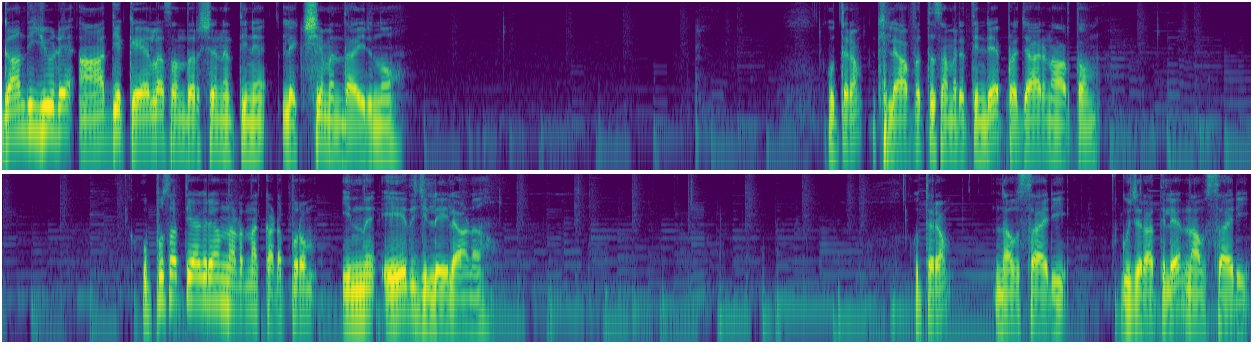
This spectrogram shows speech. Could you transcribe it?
ഗാന്ധിജിയുടെ ആദ്യ കേരള സന്ദർശനത്തിന് ലക്ഷ്യമെന്തായിരുന്നു? ഉത്തരം ഖിലാഫത്ത് സമരത്തിന്റെ പ്രചാരണാർത്ഥം. ഉപ്പു സത്യാഗ്രഹം നടന്ന കടപ്പുറം ഇന്ന് ഏത് ജില്ലയിലാണ്? ഉത്തരം നവ്സാരി ഗുജറാത്തിലെ നവ്സാരി.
